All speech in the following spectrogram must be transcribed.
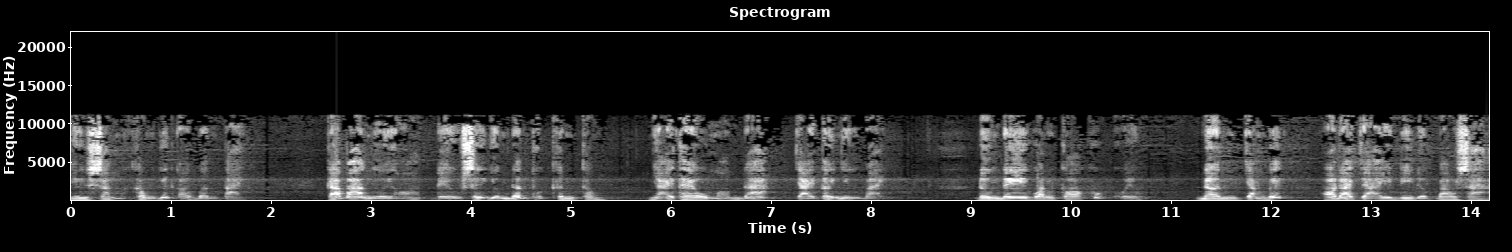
như sấm không dứt ở bên tai. Cả ba người họ đều sử dụng đến thuật khinh công, nhảy theo mỏm đá chạy tới như bay. Đường đi quanh co khúc khuỷu, nên chẳng biết họ đã chạy đi được bao xa.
